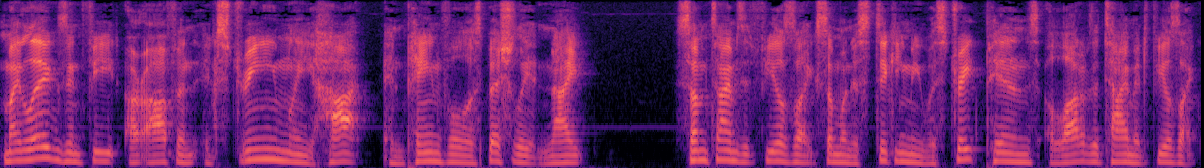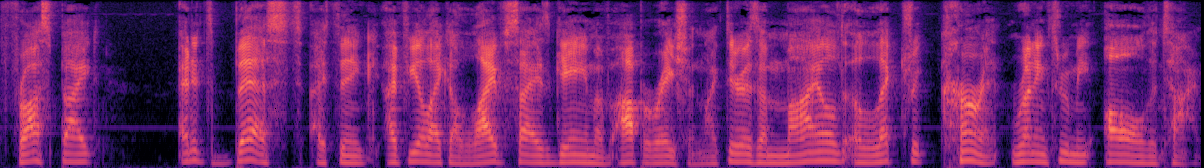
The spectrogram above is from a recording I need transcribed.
My legs and feet are often extremely hot and painful, especially at night. Sometimes it feels like someone is sticking me with straight pins. A lot of the time it feels like frostbite. At its best, I think, I feel like a life size game of operation, like there is a mild electric current running through me all the time.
